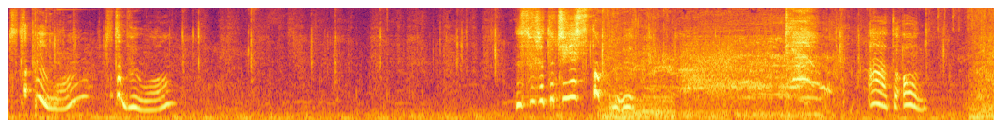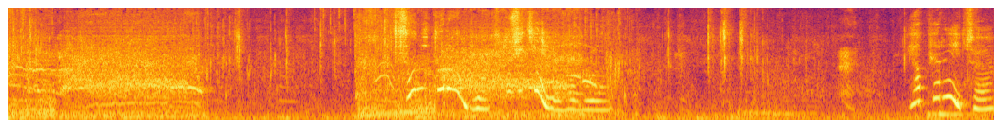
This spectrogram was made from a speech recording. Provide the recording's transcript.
Co to było? Co to było? No słyszę to czyjeś stopy. A, to on. Co oni tu Co tu się dzieje w ogóle? Ja pierniczę.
